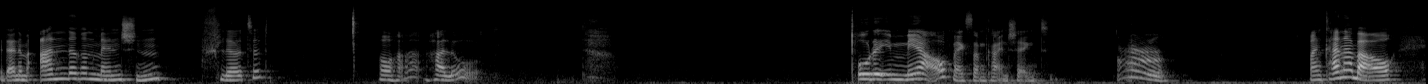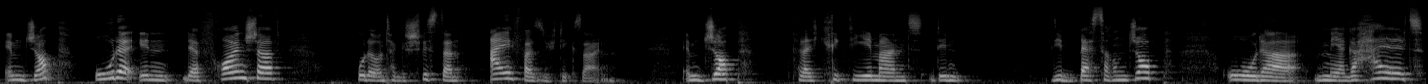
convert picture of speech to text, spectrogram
mit einem anderen Menschen flirtet. Oha, hallo. Oder ihm mehr Aufmerksamkeit schenkt. Man kann aber auch im Job oder in der Freundschaft oder unter Geschwistern eifersüchtig sein. Im Job, vielleicht kriegt jemand den, den besseren Job oder mehr Gehalt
